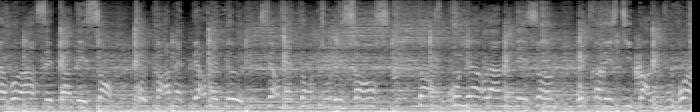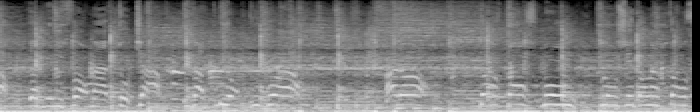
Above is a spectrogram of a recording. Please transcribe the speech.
À c'est indécent. Trop de paramètres permettent de faire mettre dans tous les sens. Dans le brouillard, l'âme des hommes est travestie par le pouvoir. Donne l'uniforme à un tocard, il va plus en pouvoir. Alors, dans, dans ce monde, plongé dans l'intense,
